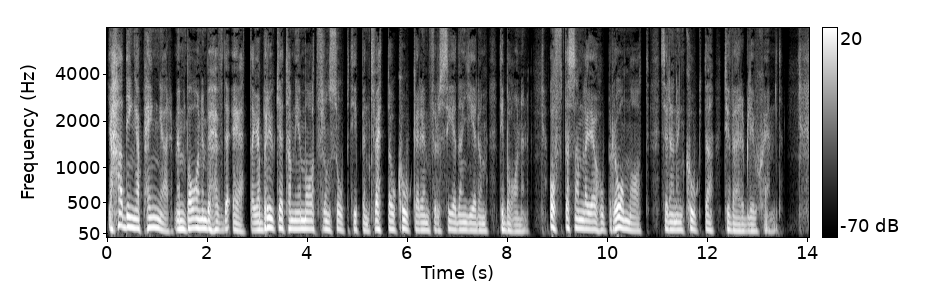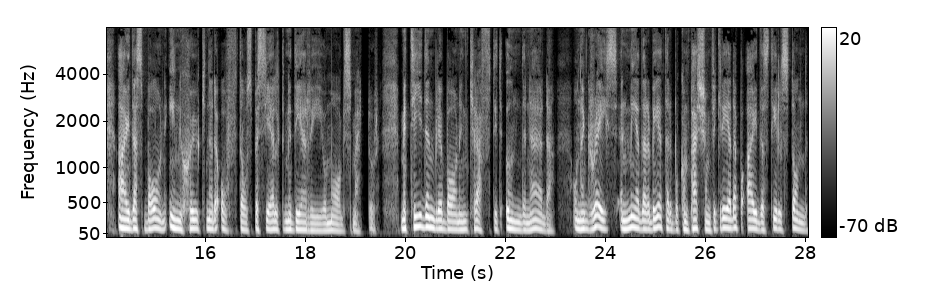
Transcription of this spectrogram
Jag hade inga pengar, men barnen behövde äta. Jag brukade ta med mat från soptippen, tvätta och koka den för att sedan ge dem till barnen. Ofta samlade jag ihop rå mat sedan den kokta tyvärr blev skämd. Aidas barn insjuknade ofta och speciellt med diarré och magsmärtor. Med tiden blev barnen kraftigt undernärda och när Grace, en medarbetare på Compassion, fick reda på Aidas tillstånd,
